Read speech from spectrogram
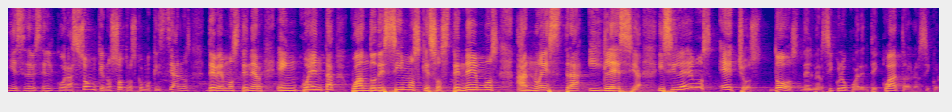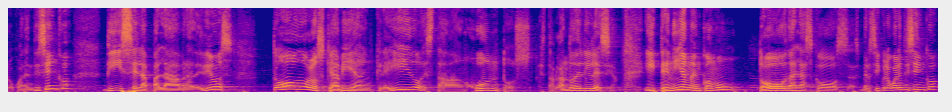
y ese debe ser el corazón que nosotros como cristianos debemos tener en cuenta cuando decimos que sostenemos a nuestra iglesia. Y si leemos Hechos 2 del versículo 44 al versículo 45, dice la palabra de Dios, todos los que habían creído estaban juntos, está hablando de la iglesia, y tenían en común todas las cosas. Versículo 45,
